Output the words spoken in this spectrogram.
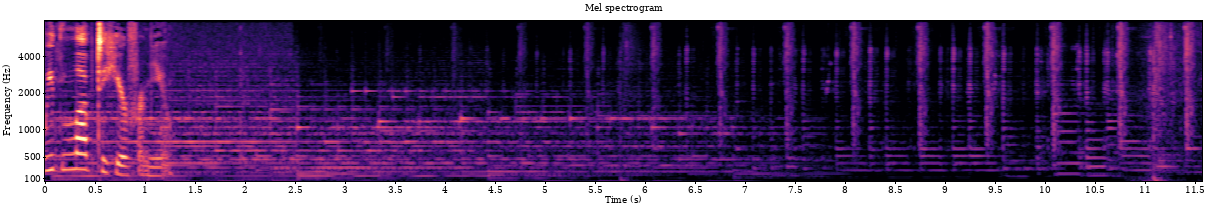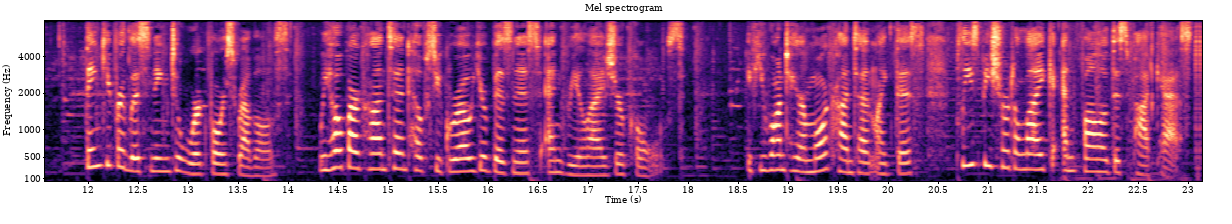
We'd love to hear from you. Thank you for listening to Workforce Rebels. We hope our content helps you grow your business and realize your goals. If you want to hear more content like this, please be sure to like and follow this podcast.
